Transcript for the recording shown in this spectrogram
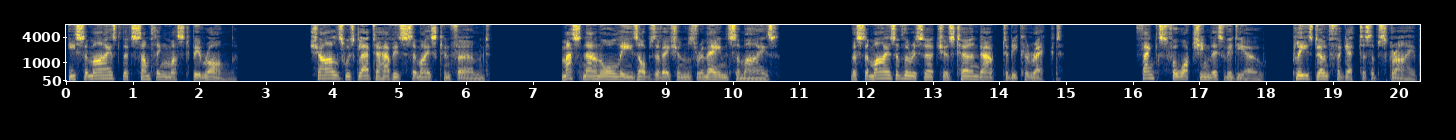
He surmised that something must be wrong. Charles was glad to have his surmise confirmed. Mass noun all these observations remain surmise. The surmise of the researchers turned out to be correct. Thanks for watching this video. Please don't forget to subscribe.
